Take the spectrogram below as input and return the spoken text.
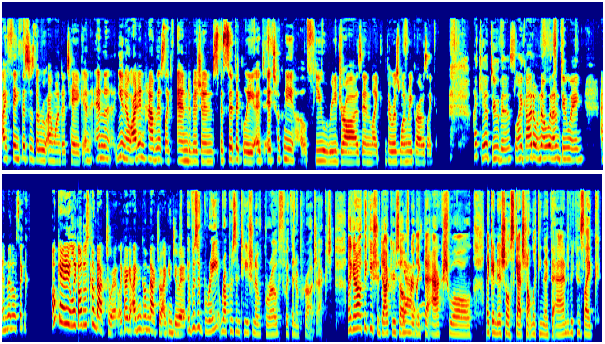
I think this is the route I want to take. And and you know, I didn't have this like end vision specifically. It, it took me a few redraws and like there was one week where I was like, I can't do this. Like I don't know what I'm doing. And then I was like, okay, like I'll just come back to it. Like I, I, can come back to it. I can do it. It was a great representation of growth within a project. Like I don't think you should duck yourself yeah. for like the actual like initial sketch not looking like the end because like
